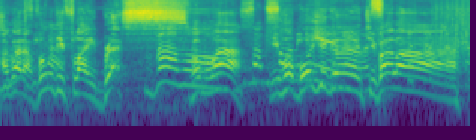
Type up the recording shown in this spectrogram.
Agora, música. vamos de Fly Brass? Vamos. Vamos lá? Sobe e robô gigante, vai lá!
